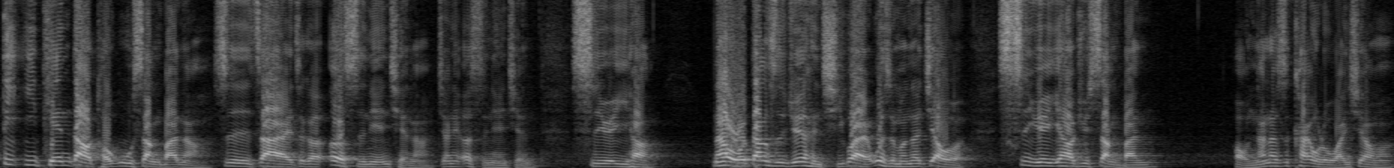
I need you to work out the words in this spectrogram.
第一天到投顾上班啊，是在这个二十年前啊，将近二十年前。四月一号，那我当时觉得很奇怪，为什么呢？叫我四月一号去上班，哦，难道是开我的玩笑吗？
